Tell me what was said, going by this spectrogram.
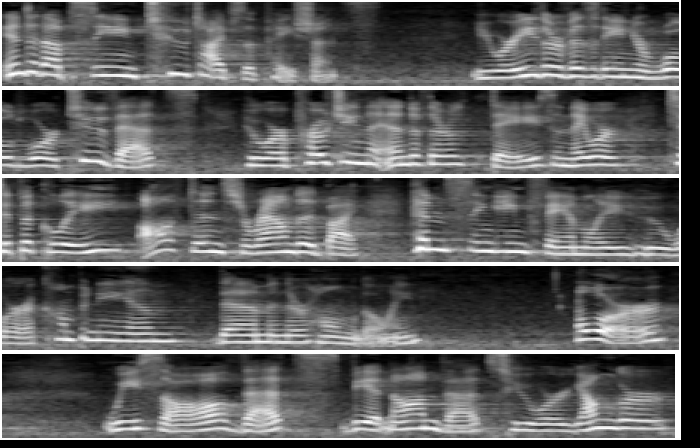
ended up seeing two types of patients. You were either visiting your World War II vets who were approaching the end of their days, and they were typically often surrounded by hymn singing family who were accompanying them in their homegoing. Or we saw vets, Vietnam vets, who were younger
